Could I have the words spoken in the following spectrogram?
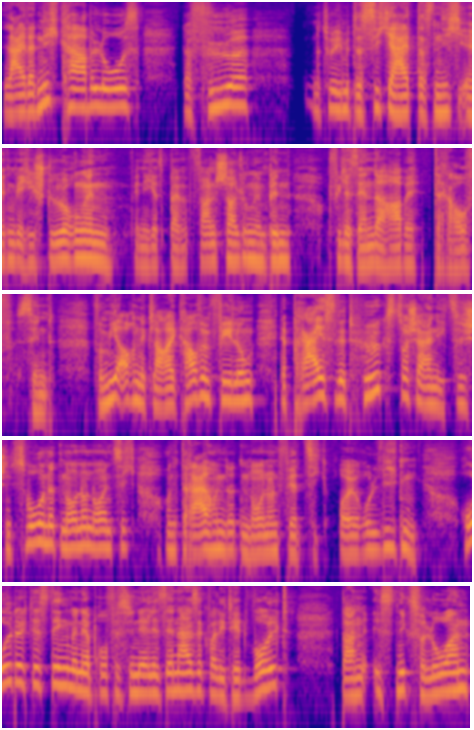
Leider nicht kabellos. Dafür natürlich mit der Sicherheit, dass nicht irgendwelche Störungen, wenn ich jetzt bei Veranstaltungen bin und viele Sender habe, drauf sind. Von mir auch eine klare Kaufempfehlung. Der Preis wird höchstwahrscheinlich zwischen 299 und 349 Euro liegen. Holt euch das Ding, wenn ihr professionelle Sennheiser-Qualität wollt, dann ist nichts verloren.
